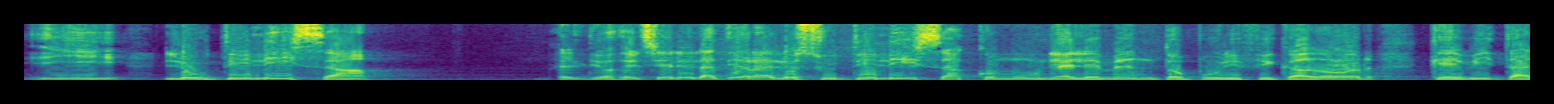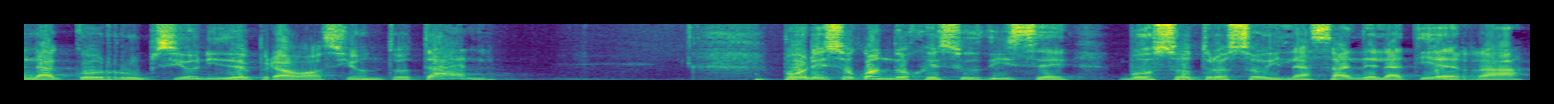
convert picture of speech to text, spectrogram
y lo utiliza el Dios del cielo y la tierra los utiliza como un elemento purificador que evita la corrupción y depravación total. Por eso cuando Jesús dice, vosotros sois la sal de la tierra,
